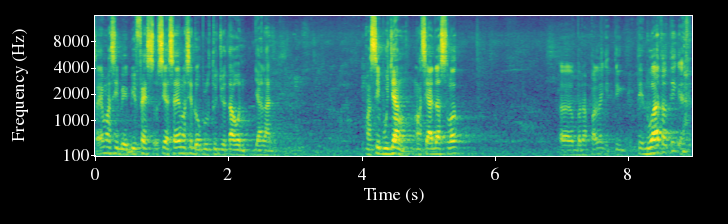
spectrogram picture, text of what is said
saya masih baby face usia saya masih 27 tahun jalan. Masih bujang masih ada slot e, berapa lagi? Tiga, dua atau tiga?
